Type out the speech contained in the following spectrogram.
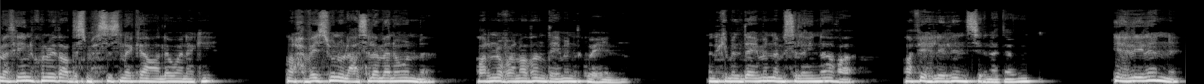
تستمثين كون إذا غدي سمحسسنا كا على وناكي مرحبا يسون والعسلامة نون. غير نوفا نظن دايما تكوهين. نكمل دايما مسلاينا غا فيه ليلين سيدنا داود إهليلان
